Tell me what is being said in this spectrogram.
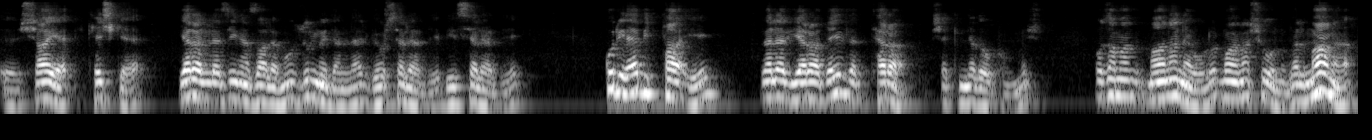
e, şayet, keşke yerellezine zalemu zulmedenler görselerdi, bilselerdi. Kuriye bitta'i velev yara değil de tera şeklinde de okunmuş. O zaman mana ne olur? Mana şu olur. Vel mana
